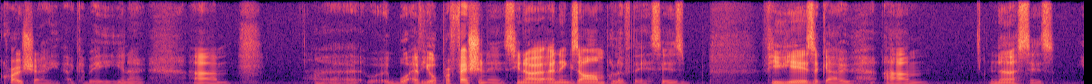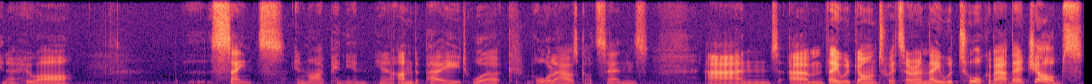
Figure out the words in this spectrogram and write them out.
crochet, that could be, you know, um, uh, whatever your profession is. You know, an example of this is a few years ago, um, nurses, you know, who are saints, in my opinion, you know, underpaid, work, all hours God sends. And um, they would go on Twitter and they would talk about their jobs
